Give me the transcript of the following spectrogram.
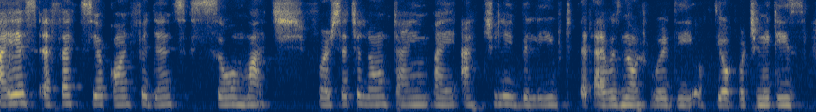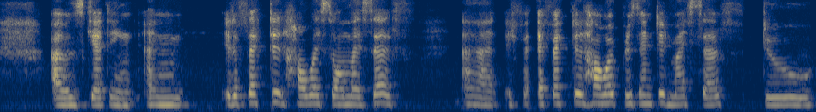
Is affects your confidence so much. For such a long time i actually believed that i was not worthy of the opportunities i was getting. And it affected how i saw myself and it affected how I presented myself to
